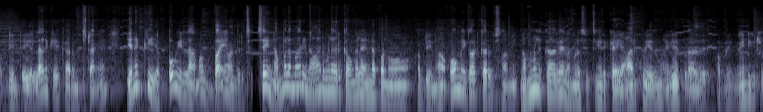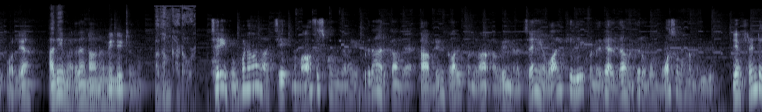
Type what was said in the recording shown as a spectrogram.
அப்படின்ட்டு எல்லாரும் கேட்க ஆரம்பிச்சிட்டாங்க. எனக்கு எப்பவும் இல்லாமல் பயம் வந்துருச்சு. சரி நம்மள மாதிரி நார்மலாக இருக்கவங்கலாம் என்ன பண்ணுவோம் அப்படின்னா ஓ மை காட் கருப்புசாமி நம்மளுக்காக நம்மளை சுற்றி இருக்க யாருக்கும் எதுவும் ஆகிடக்கூடாது அப்படின்னு வேண்டிக்கிட்டு இருக்கோம் இல்லையா? அதே மாதிரி தான் நானும் வேண்டிகிட்டு இருந்தேன். அதான் கடவுள். சரி ரொம்ப நாள் ஆச்சு. நம்ம ஆஃபீஸ் குழந்தைங்கலாம் எப்படி தான் இருக்காங்க? அப்படின்னு கால் பண்ணலாம் அப்படின்னு நினச்சேன். என் வாழ்க்கையிலேயே பண்ணது அதுதான் வந்து ரொம்ப மோசமான முடிவு. என் ஃப்ரெண்டு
